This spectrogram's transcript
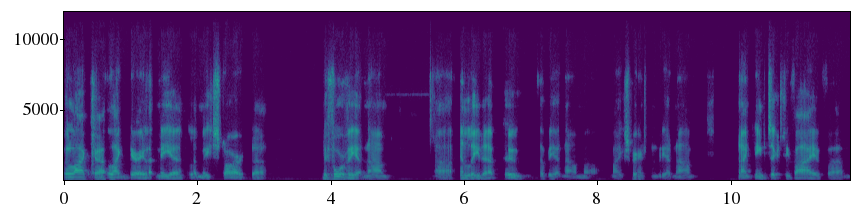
Well, like, uh, like Gary, let me, uh, let me start, uh, before Vietnam, uh, and lead up to the Vietnam, uh, my experience in Vietnam. 1965, um,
